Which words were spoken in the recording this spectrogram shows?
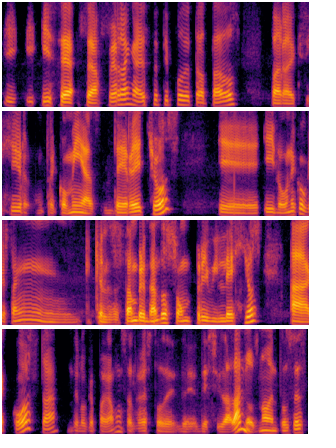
y, se, aferran a este tipo de tratados para exigir, entre comillas, derechos y lo único que, están, que les están brindando son privilegios a costa de lo que pagamos el resto de, ciudadanos, ¿no? Entonces,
